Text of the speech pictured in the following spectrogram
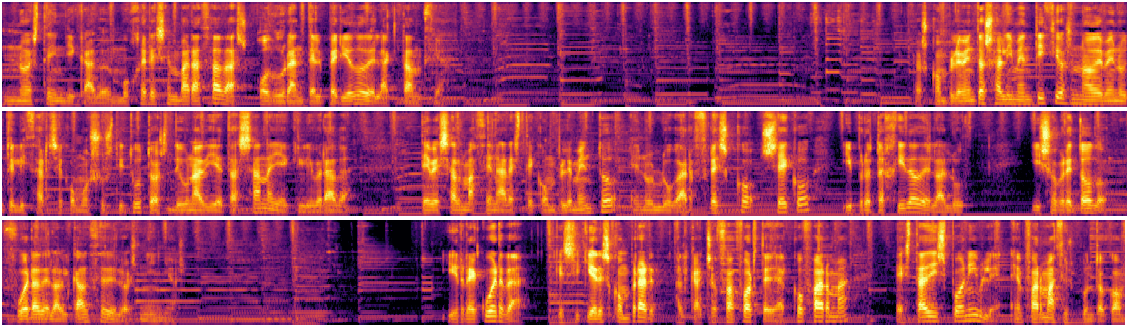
no está indicado en mujeres embarazadas o durante el periodo de lactancia. Los complementos alimenticios no deben utilizarse como sustitutos de una dieta sana y equilibrada. Debes almacenar este complemento en un lugar fresco, seco y protegido de la luz, y sobre todo fuera del alcance de los niños. Y recuerda que si quieres comprar alcachofa forte de Arcofarma, está disponible en farmacius.com.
